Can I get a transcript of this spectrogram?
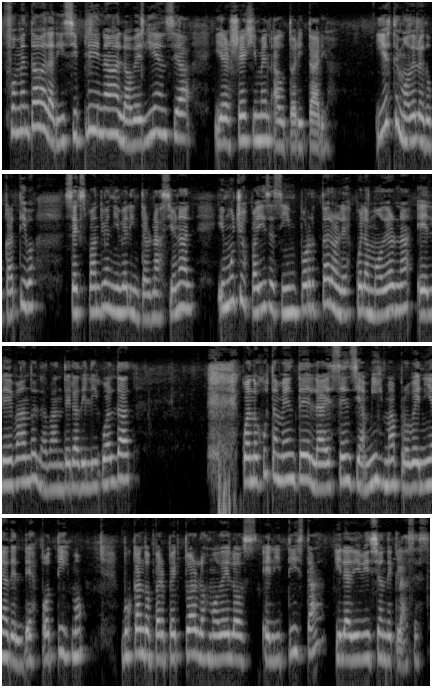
fomentaba la disciplina, la obediencia y el régimen autoritario. Y este modelo educativo se expandió a nivel internacional y muchos países importaron la escuela moderna elevando la bandera de la igualdad, cuando justamente la esencia misma provenía del despotismo, buscando perpetuar los modelos elitista y la división de clases.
